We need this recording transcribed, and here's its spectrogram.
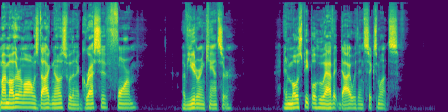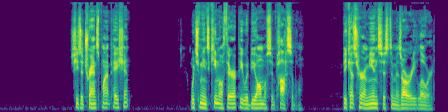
My mother in law was diagnosed with an aggressive form of uterine cancer, and most people who have it die within six months. She's a transplant patient. which means chemotherapy would be almost impossible because her immune system is already lowered.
